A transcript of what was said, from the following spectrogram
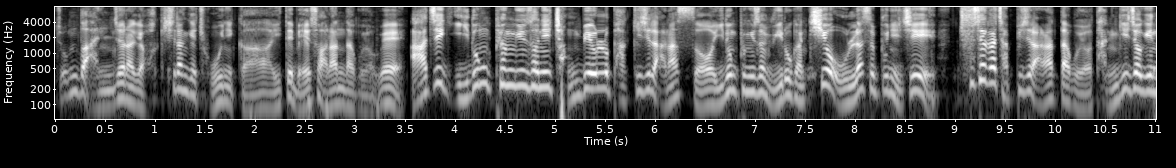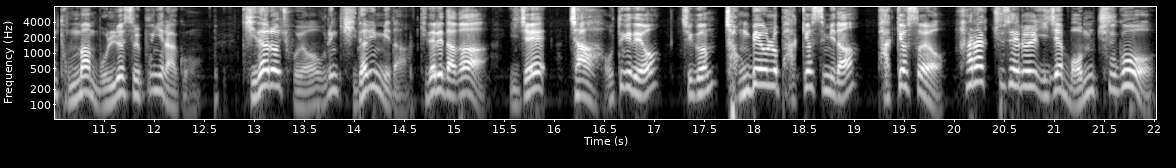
좀더 안전하게 확실한 게 좋으니까 이때 매수 안 한다고요. 왜? 아직 이동평균선이 정배열로 바뀌질 않았어. 이동평균선 위로 그냥 튀어 올랐을 뿐이지 추세가 잡히질 않았다고요. 단기적인 돈만 몰렸을 뿐이라고. 기다려줘요. 우린 기다립니다. 기다리다가 이제 자 어떻게 돼요? 지금 정배열로 바뀌었습니다. 바뀌었어요. 하락 추세를 이제 멈추고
